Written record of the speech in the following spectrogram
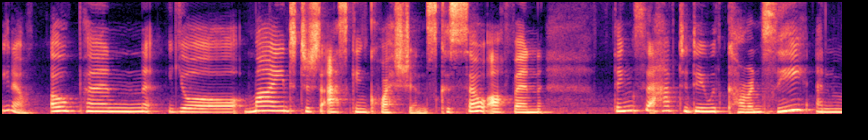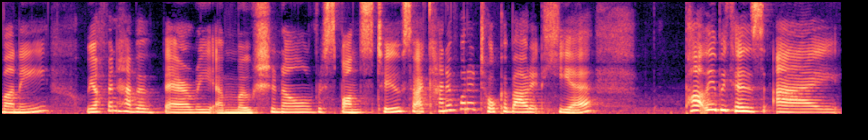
you know open your mind to just asking questions because so often things that have to do with currency and money we often have a very emotional response to so i kind of want to talk about it here partly because i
